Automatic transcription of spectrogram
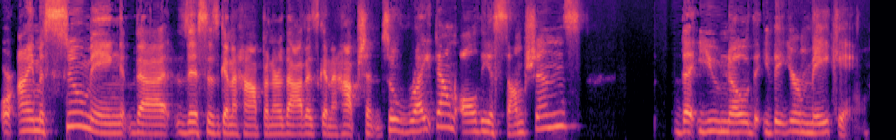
Or i'm assuming that this is going to happen or that is going to happen. So write down all the assumptions that you know that, that you're making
